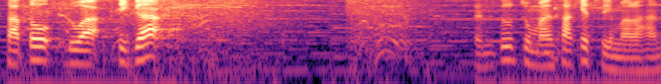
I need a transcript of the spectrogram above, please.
Satu, dua, tiga. Dan itu cuman sakit sih malahan.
